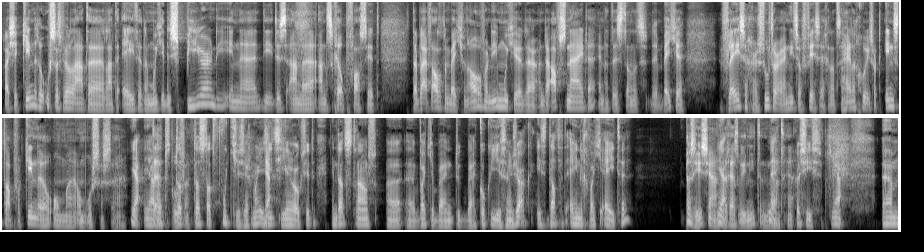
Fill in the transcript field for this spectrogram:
Als je kinderen oesters wil laten, laten eten, dan moet je de spier die, in, die dus aan de, aan de schelp vastzit, daar blijft altijd een beetje van over. Die moet je er, eraf snijden. En dat is dan het, een beetje vleesiger, zoeter en niet zo vissig. En dat is een hele goede soort instap voor kinderen om, eh, om oesters eh, Ja, ja te dat, dat, proeven. dat is dat voetje, zeg maar. Je Ja. ziet ze hier ook zitten. En dat is trouwens eh, wat je bij, natuurlijk bij Coquille Saint-Jacques, is dat het enige wat je eet, hè? Precies, ja. Ja. De rest doe je niet Nee, inderdaad. ja. precies. Ja. Ehm,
